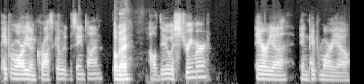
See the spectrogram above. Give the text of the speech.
Paper Mario and Crosscode at the same time. Okay. I'll do a streamer area in Paper Mario,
